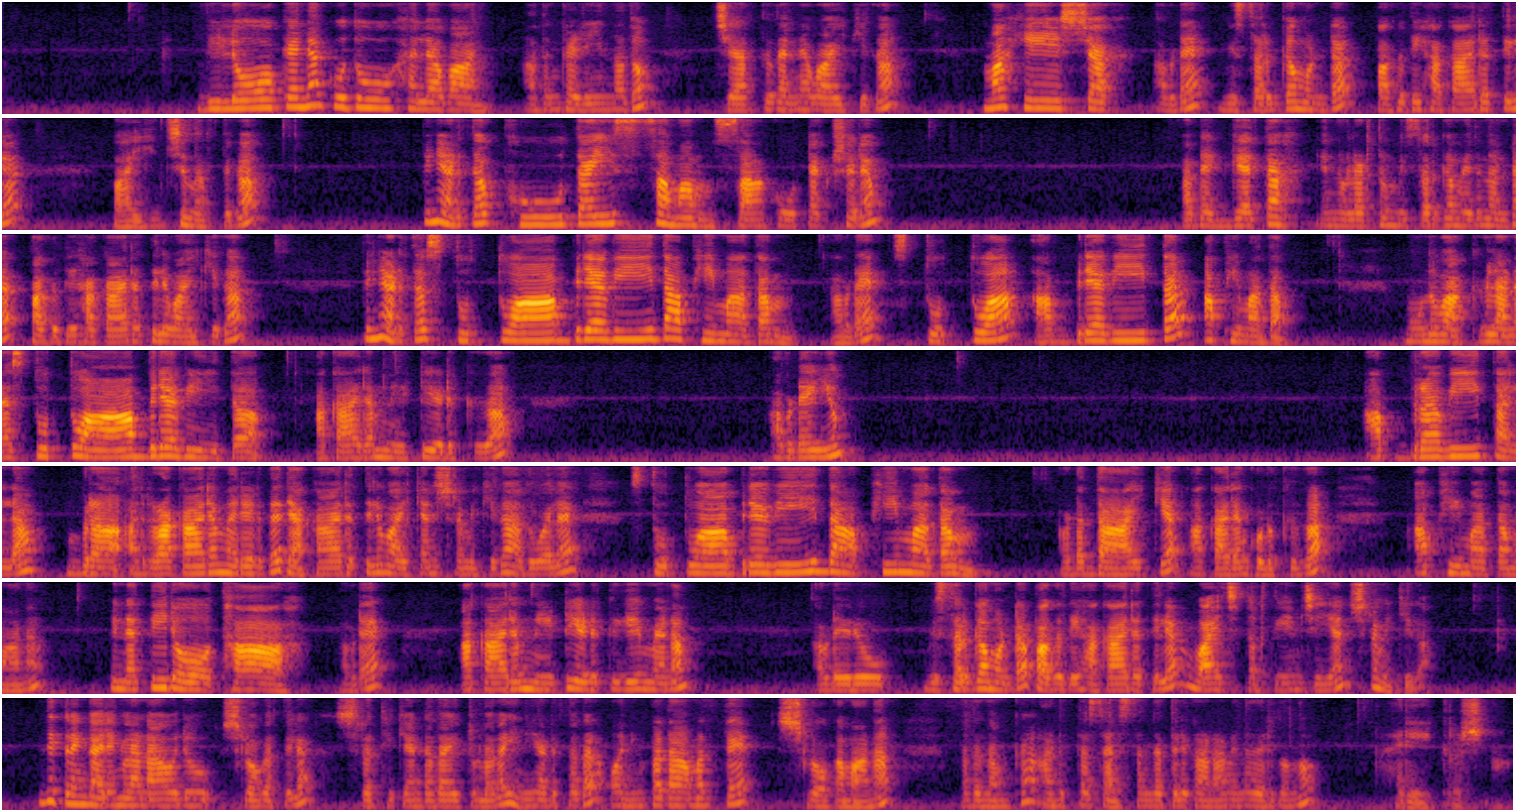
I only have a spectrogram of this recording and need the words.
വിലോകന കുതൂഹലവാൻ അതും കഴിയുന്നതും ചേർത്ത് തന്നെ വായിക്കുക. മഹേഷ അവിടെ വിസർഗമുണ്ട്. പകുതി ഹകാരത്തിൽ വായിച്ചു നിർത്തുക. പിന്നെ അടുത്ത ഭൂതൈ സമം സ കൂട്ടക്ഷരം. അവിടെ ഗത എന്നുള്ളിടത്തും വിസർഗം വരുന്നുണ്ട്. പകുതി ഹകാരത്തിൽ വായിക്കുക. പിന്നെ അടുത്ത സ്തുത്വാബ്രവീത അഭിമതം. അവിടെ സ്തുത്വ അബ്രവീത അഭിമതം. മൂന്ന് വാക്കുകളാണ്. സ്തുത്വാബ്രവീത. അകാരം നീട്ടിയെടുക്കുക. അവിടെയും അബ്രവീത്തല്ല ബ്ര റകാരം വരരുത്. രകാരത്തിൽ വായിക്കാൻ ശ്രമിക്കുക. അതുപോലെ സ്തുത്വാബ്രവീദാഭിമതം അവിടെ ദായ്ക്ക് അകാരം കൊടുക്കുക. അഭിമതമാണ്. പിന്നെ തിരോധാ. അവിടെ അകാരം നീട്ടിയെടുക്കുകയും വേണം. അവിടെ ഒരു വിസർഗമുണ്ട്. പകുതി ഹകാരത്തിൽ വായിച്ചു നിർത്തുകയും ചെയ്യാൻ ശ്രമിക്കുക. ഇത് ഇത്രയും കാര്യങ്ങളാണ് ആ ഒരു ശ്ലോകത്തിൽ ശ്രദ്ധിക്കേണ്ടതായിട്ടുള്ളത്. ഇനി അടുത്തത് ഒൻപതാമത്തെ ശ്ലോകമാണ്. അത് നമുക്ക് അടുത്ത സത്സംഗത്തിൽ കാണാമെന്ന് കരുതുന്നു. ഹരേ കൃഷ്ണ.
